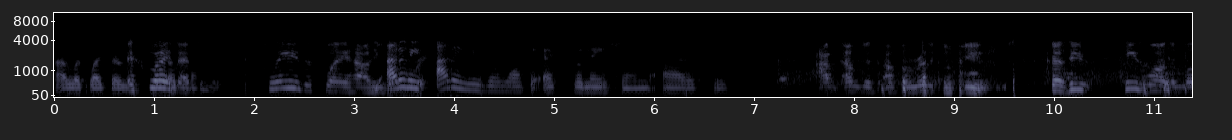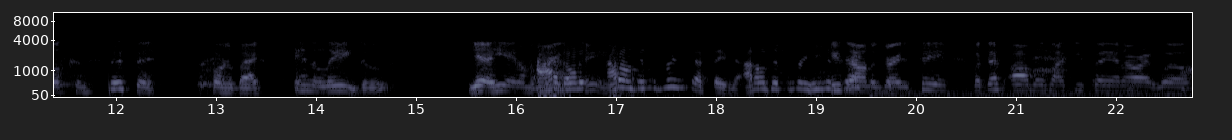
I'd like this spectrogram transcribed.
I look like a. Explain okay. that to me. Please explain how he. I didn't. was Even, I didn't even want the explanation. I just, I'm, I'm just I'm really confused because he's he's one of the most consistent quarterbacks in the league, dude. Yeah, he ain't on the greatest I don't, team. I don't disagree with that statement. I don't disagree. He He's not on the greatest team, but that's almost like you saying, all right, well,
